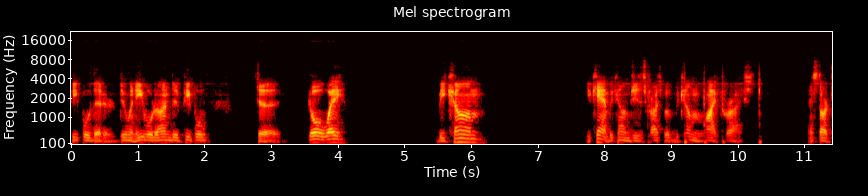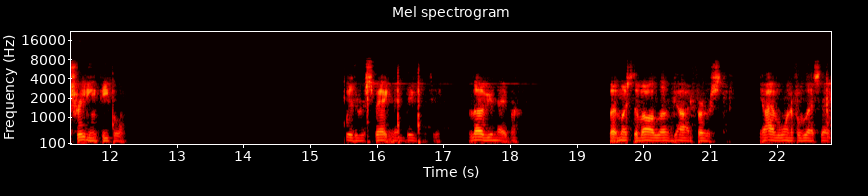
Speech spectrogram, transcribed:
people that are doing evil to undo people to go away? Become, you can't become Jesus Christ, but become like Christ and start treating people with respect and dignity. Love your neighbor. But most of all, love God first. Y'all have a wonderful, blessed day.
